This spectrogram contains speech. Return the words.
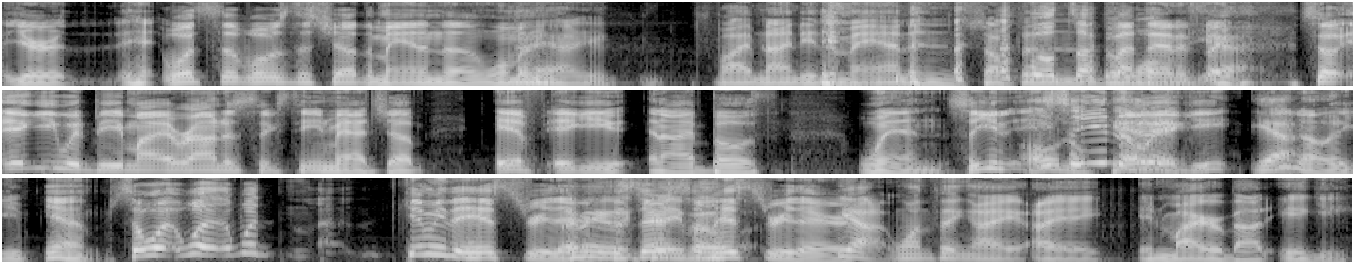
your what's the what was the show? The Man and the Woman. Yeah, five ninety the man and something. we'll talk about that in a woman. second. Yeah. So Iggy would be my round of 16 matchup if Iggy and I both win. So you Oh, so no you know. Iggy. Yeah. You know Iggy. Yeah. So what what what give me the history there because there's some about- history there. Yeah, one thing I, I admire about Iggy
